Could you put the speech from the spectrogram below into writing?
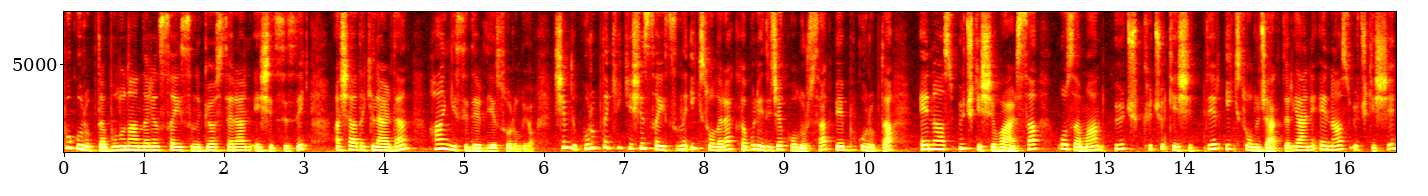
bu grupta bulunanların sayısını gösteren eşitsizlik aşağıdakilerden hangisidir diye soruluyor. Şimdi gruptaki kişi sayısını x olarak kabul edecek olursak ve bu grupta en az 3 kişi varsa o zaman 3 küçük eşittir x olacaktır. Yani en az 3 kişi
